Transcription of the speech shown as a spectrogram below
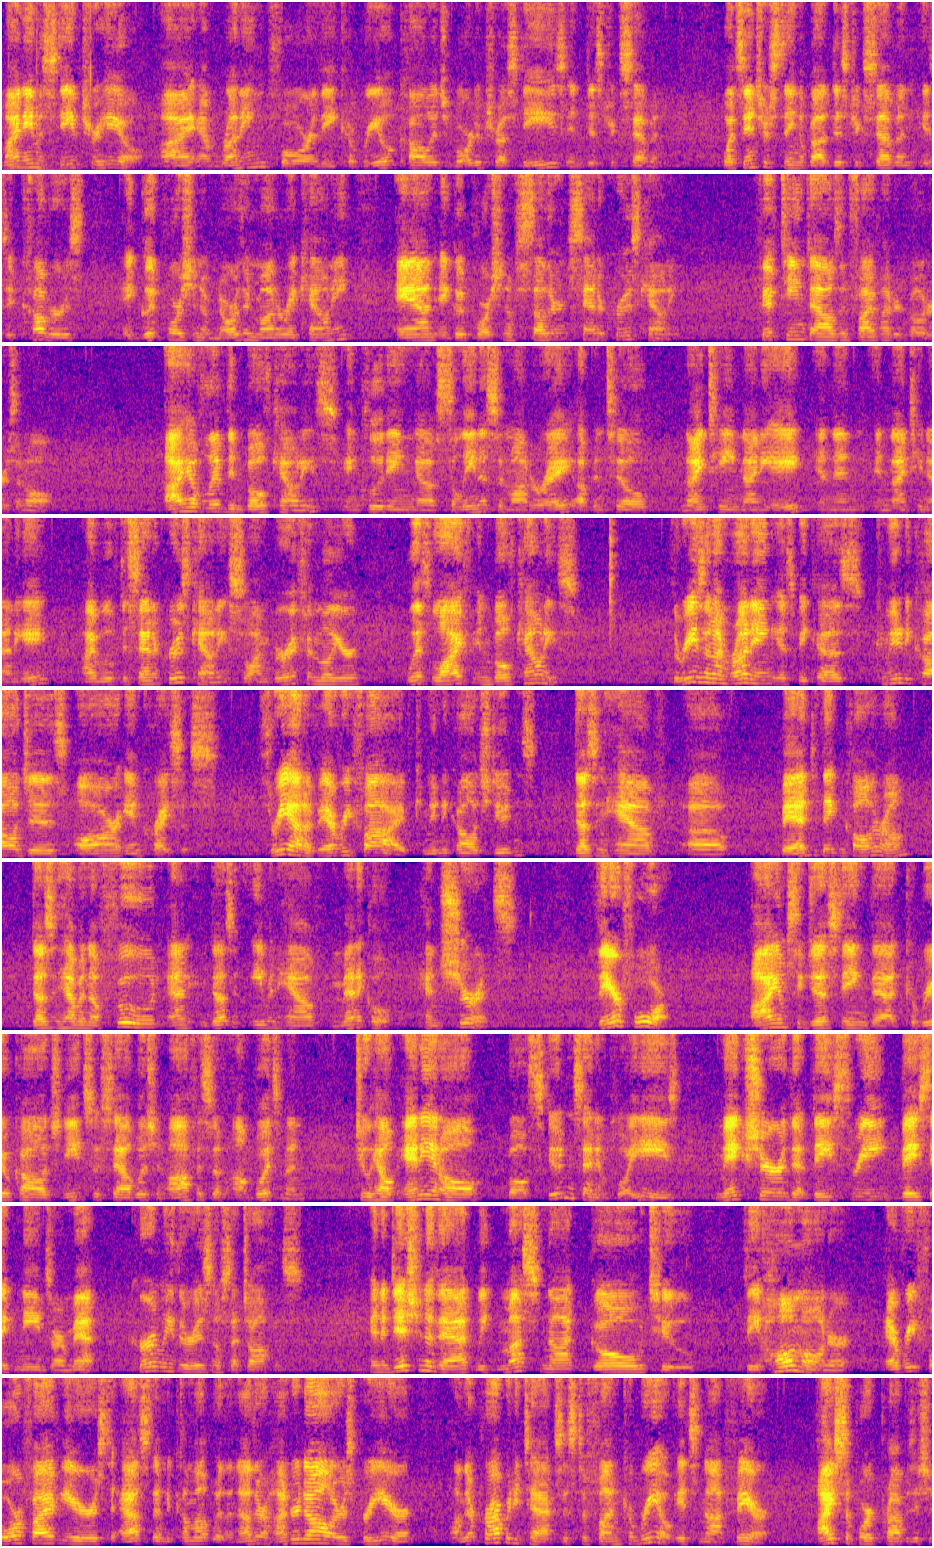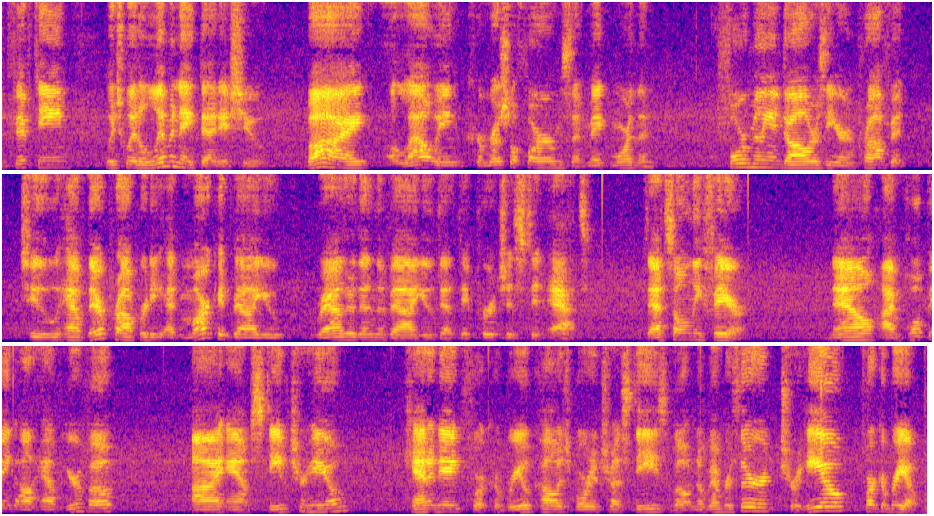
My name is Steve Trujillo. I am running for the Cabrillo College Board of Trustees in District 7. What's interesting about District 7 is it covers a good portion of northern Monterey County and a good portion of southern Santa Cruz County. 15,500 voters in all. I have lived in both counties, including uh, Salinas and Monterey up until 1998 and then in 1998 I moved to Santa Cruz County so I'm very familiar with life in both counties. The reason I'm running is because community colleges are in crisis. Three out of every five community college students doesn't have a bed they can call their own, doesn't have enough food, and doesn't even have medical insurance. Therefore, I am suggesting that Cabrillo College needs to establish an Office of Ombudsman to help any and all, both students and employees, make sure that these three basic needs are met. Currently, there is no such office. In addition to that, we must not go to the homeowner every four or five years to ask them to come up with another $100 per year on their property taxes to fund Cabrillo. It's not fair. I support Proposition 15, which would eliminate that issue by allowing commercial firms that make more than $4 million a year in profit to have their property at market value rather than the value that they purchased it at. That's only fair. Now, I'm hoping I'll have your vote. I am Steve Trujillo, candidate for Cabrillo College Board of Trustees. Vote November 3rd. Trujillo for Cabrillo.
